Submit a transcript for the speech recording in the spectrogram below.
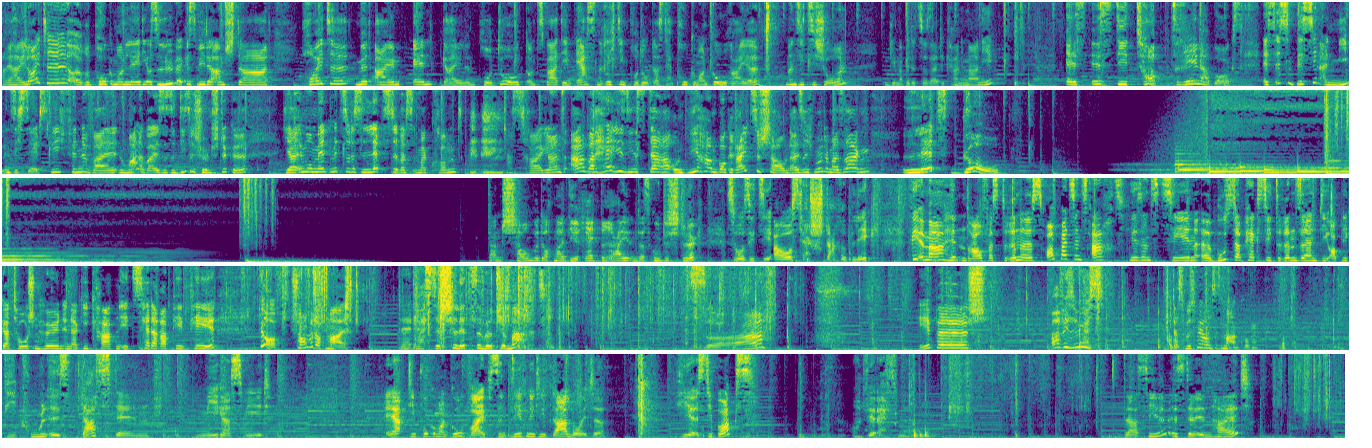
Hi, hi Leute, eure Pokémon Lady aus Lübeck ist wieder am Start. Heute mit einem endgeilen Produkt und zwar dem ersten richtigen Produkt aus der Pokémon Go Reihe. Man sieht sie schon. Geh mal bitte zur Seite, Kanimani. Es ist die Top Trainer Box. Es ist ein bisschen ein Meme in sich selbst, wie ich finde, weil normalerweise sind diese schönen Stücke ja im Moment mit so das Letzte, was immer kommt. Astralglanz. Aber hey, sie ist da und wir haben Bock reinzuschauen. Also ich würde mal sagen, let's go! Dann schauen wir doch mal direkt rein in das gute Stück. So sieht sie aus, der starre Blick. Wie immer, hinten drauf was drin ist. Oftmals sind es acht, hier sind es zehn äh, Booster-Packs, die drin sind, die obligatorischen Höhen, Energiekarten etc. pp. Ja, schauen wir doch mal. Der erste Schlitze wird gemacht. So. Episch. Oh, wie süß. Das müssen wir uns jetzt mal angucken. Wie cool ist das denn? Mega sweet. Ja, die Pokémon Go Vibes sind definitiv da, Leute. Hier ist die Box. Und wir öffnen. Das hier ist der Inhalt.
